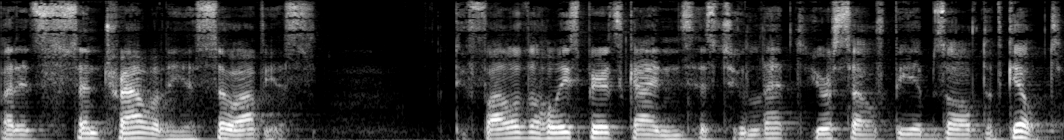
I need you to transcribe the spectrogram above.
but its centrality is so obvious. To follow the Holy Spirit's guidance is to let yourself be absolved of guilt.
